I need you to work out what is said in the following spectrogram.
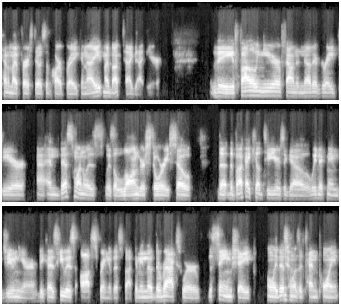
kind of my first dose of heartbreak. And I ate my buck tag that year. The following year, found another great deer, and this one was was a longer story. So the the buck I killed two years ago, we nicknamed Junior because he was offspring of this buck. I mean, the the racks were the same shape, only this yeah. one was a ten point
